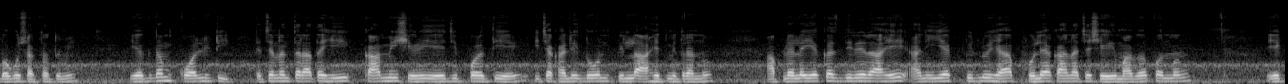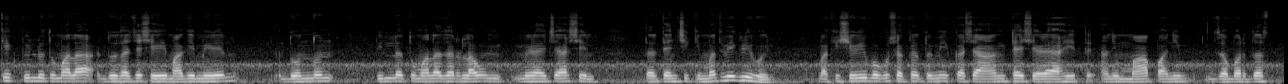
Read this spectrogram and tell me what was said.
बघू शकता तुम्ही. एकदम क्वालिटी त्याच्यानंतर आता ही कामी शेळी आहे जी पळती आहे. हिच्या खाली दोन पिल्लं आहेत मित्रांनो. आपल्याला एकच दिलेलं आहे आणि एक पिल्लू ह्या फुल्या कानाच्या शेळीमागं पण मग एक एक पिल्लू तुम्हाला दुधाच्या शेळीमागे मिळेल. दोन दोन पिल्लं तुम्हाला जर लावून मिळायचे असेल तर त्यांची किंमत वेगळी होईल. बाकी शेळी बघू शकता तुम्ही कशा अंगठ्या शेळ्या आहेत आणि माप आणि जबरदस्त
